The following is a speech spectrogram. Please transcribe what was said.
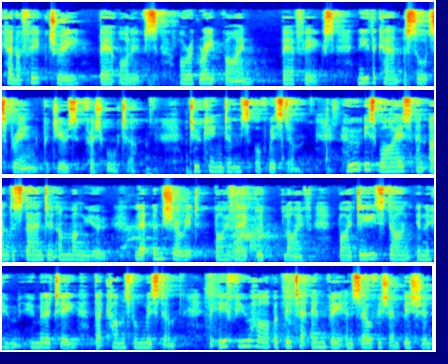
can a fig tree bear olives or a grapevine bear figs, neither can a salt spring produce fresh water. Two kingdoms of wisdom. Who is wise and understanding among you? Let them show it by their good life, by deeds done in the hum- humility that comes from wisdom. But if you harbour bitter envy and selfish ambition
